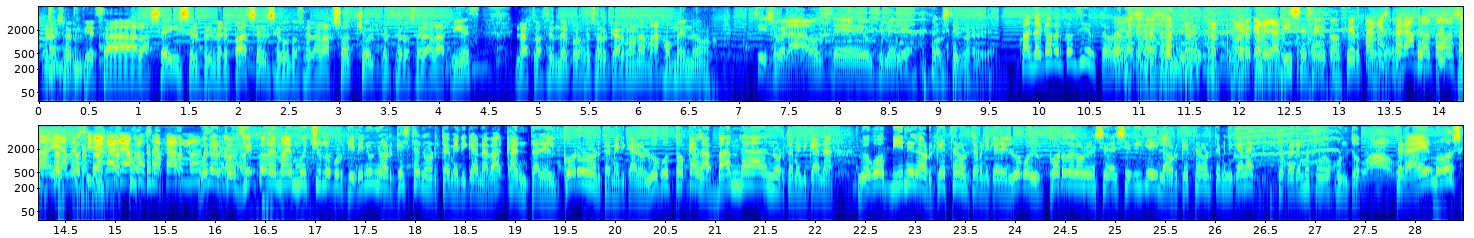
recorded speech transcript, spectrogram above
Bueno, eso empieza a las 6, el primer pase, el segundo será a las 8, el tercero será a las 10. La actuación del profesor Carmona, más o menos, Sí, sobre las 11, 11 y media. Once y media. Cuando acabe el concierto, ¿ves? Espero que no haya avises en el concierto. Están esperando todos ahí. A ver si llega ya José Carlos. Bueno, el concierto además es muy chulo porque viene una orquesta norteamericana, va a cantar el coro norteamericano, luego toca la banda norteamericana, luego viene la orquesta norteamericana y luego el coro de la Universidad de Sevilla y la orquesta norteamericana tocaremos todos juntos. Traemos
